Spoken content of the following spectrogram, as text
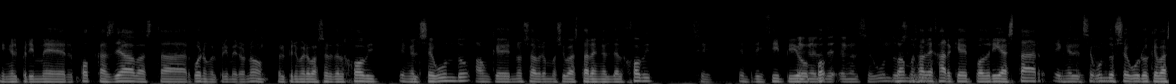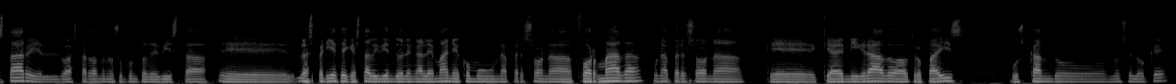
En el primer podcast ya va a estar, bueno, en el primero no, el primero va a ser del Hobbit, en el segundo, aunque no sabremos si va a estar en el del Hobbit. Sí. En principio En el, po- de- en el segundo. vamos a dejar que podría estar. En el segundo seguro que va a estar. y Él va a estar dándonos su punto de vista, eh, la experiencia que está viviendo él en Alemania como una persona formada, una persona que, que ha emigrado a otro país buscando no sé lo qué,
